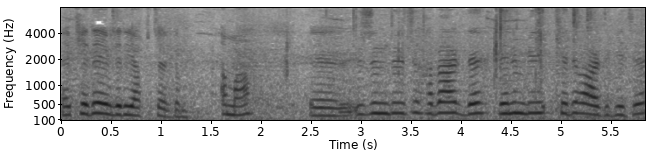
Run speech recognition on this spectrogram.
E, kedi evleri yaptırdım. Ama e, üzündürücü haber de benim bir kedi vardı gece.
